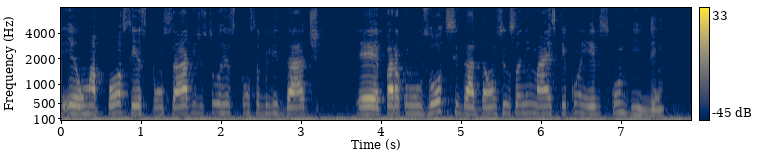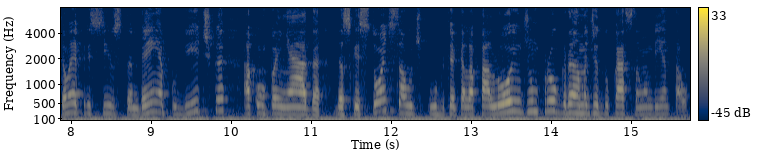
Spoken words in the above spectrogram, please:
é uma posse responsável de sua responsabilidade é, para com os outros cidadãos e os animais que com eles convivem. Então é preciso também a política acompanhada das questões de saúde pública que ela falou e de um programa de educação ambiental.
